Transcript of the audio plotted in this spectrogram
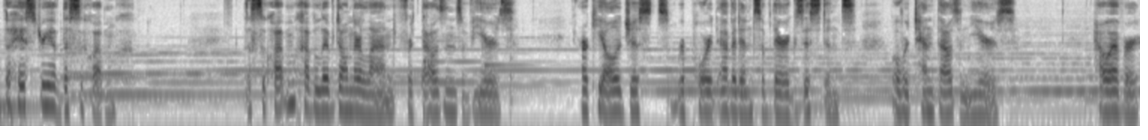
The history of the Secwepemc. The Secwepemc have lived on their land for thousands of years. Archaeologists report evidence of their existence over 10,000 years. However,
